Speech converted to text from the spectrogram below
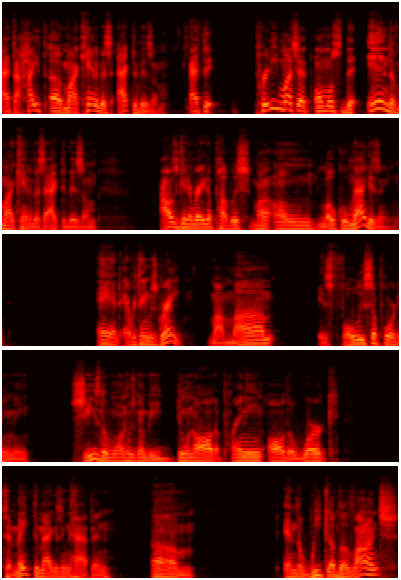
at the height of my cannabis activism, at the pretty much at almost the end of my cannabis activism, I was getting ready to publish my own local magazine. And everything was great. My mom is fully supporting me. She's the one who's going to be doing all the printing, all the work to make the magazine happen. Um, and the week of the launch,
